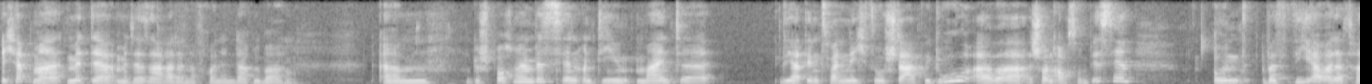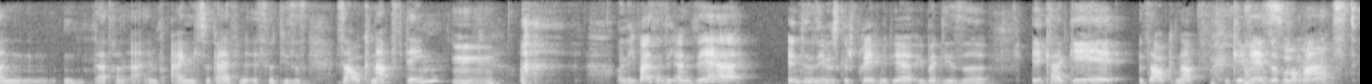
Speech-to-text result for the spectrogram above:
Ich habe mal mit der, mit der Sarah, deiner Freundin, darüber ja. ähm, gesprochen ein bisschen und die meinte, sie hat den zwar nicht so stark wie du, aber schon auch so ein bisschen. Und was sie aber daran, daran eigentlich so geil findet, ist so dieses Saugnapf-Ding. Mhm. Und ich weiß, dass ich ein sehr intensives Gespräch mit ihr über diese EKG-Saugnapfgeräte so, vom. Arzt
